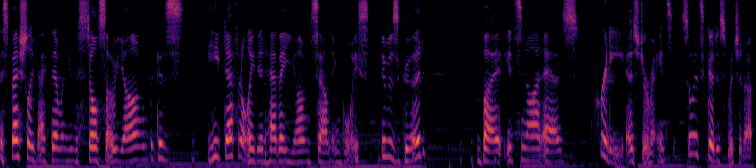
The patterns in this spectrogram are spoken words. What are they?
especially back then when he was still so young, because he definitely did have a young sounding voice. It was good, but it's not as pretty as Jermaine's, so it's good to switch it up.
